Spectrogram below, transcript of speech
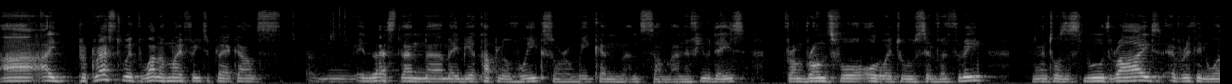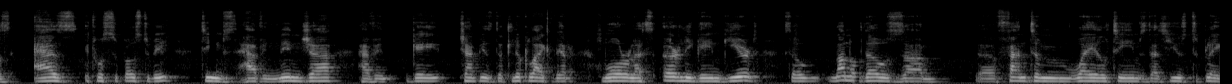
uh, I progressed with one of my free-to-play accounts um, in less than uh, maybe a couple of weeks or a week and, and some and a few days from bronze four all the way to silver three and it was a smooth ride. Everything was as it was supposed to be. Teams having ninja, having gay champions that look like they're more or less early game geared. So none of those um, uh, phantom whale teams that used to play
